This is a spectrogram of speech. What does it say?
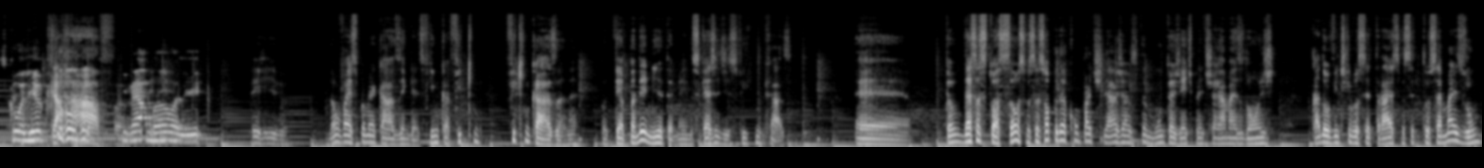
Escolher o que Garrafa. tiver a mão ali. Terrível. Não vai em supermercados, hein, guys? Fique em, fique, fique em casa, né? Tem a pandemia também, não esquece disso, fique em casa. É... Então, dessa situação, se você só puder compartilhar, já ajuda muito a gente pra gente chegar mais longe. Cada ouvinte que você traz, se você trouxer mais um,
